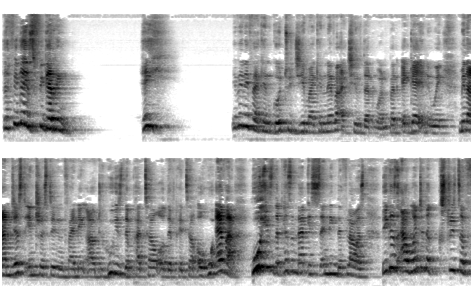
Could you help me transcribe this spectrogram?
The figure is figuring. Hey, even if I can go to gym, I can never achieve that one. But again, anyway, I mean, I'm just interested in finding out who is the patel or the petal or whoever, who is the person that is sending the flowers. Because I went to the streets of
